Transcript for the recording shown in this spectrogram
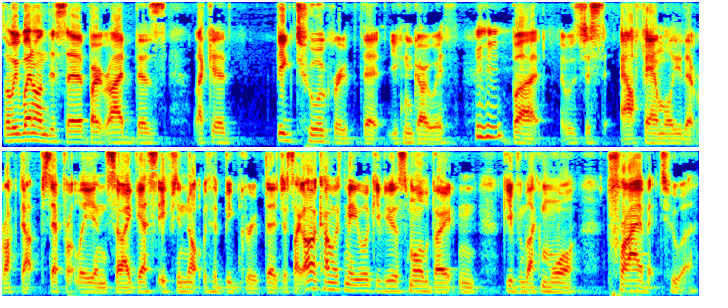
So we went on this uh, boat ride. There's like a big tour group that you can go with. But it was just our family that rocked up separately, and so I guess if you're not with a big group, they're just like, "Oh, come with me. We'll give you a smaller boat and give you like a more private tour."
